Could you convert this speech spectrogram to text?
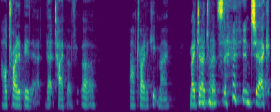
I'll try to be that that type of. Uh, I'll try to keep my my judgments mm-hmm. in check.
